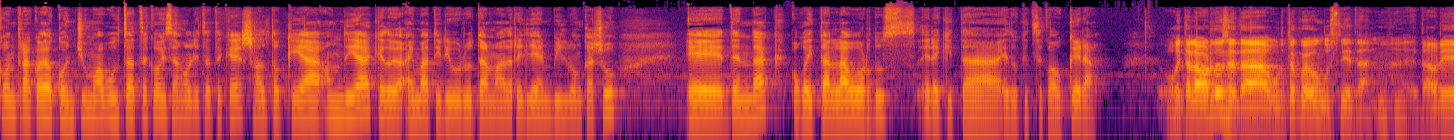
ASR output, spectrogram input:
kontrako edo kontsumoa bultzatzeko izango litzateke saltokia handiak edo hainbat hiriburutan Madrilen Bilbon kasu, e, dendak hogeita lau orduz erekita edukitzeko aukera. Hogeita lau orduz eta urteko egun guztietan. Mhm. Eta hori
